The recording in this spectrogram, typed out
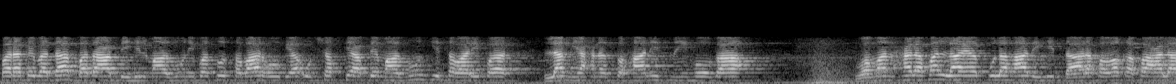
فرق بداب بدا بہل معذونی بس وہ سوار ہو گیا اس شخص کے عبد معذون کی سواری پر۔ لم یحنس تو حانس نہیں ہوگا۔ ومن حلف لا يدخل هذه الدار فوقف على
